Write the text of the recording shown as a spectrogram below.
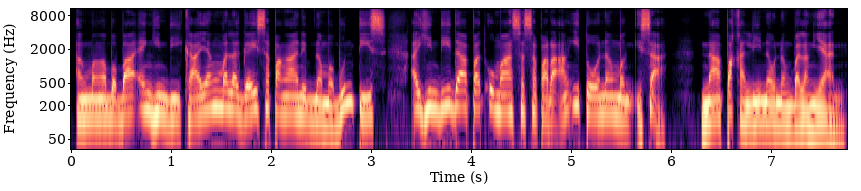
ang mga babaeng hindi kayang malagay sa panganib ng mabuntis ay hindi dapat umasa sa paraang ito ng mag-isa. Napakalinaw ng balang yan.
